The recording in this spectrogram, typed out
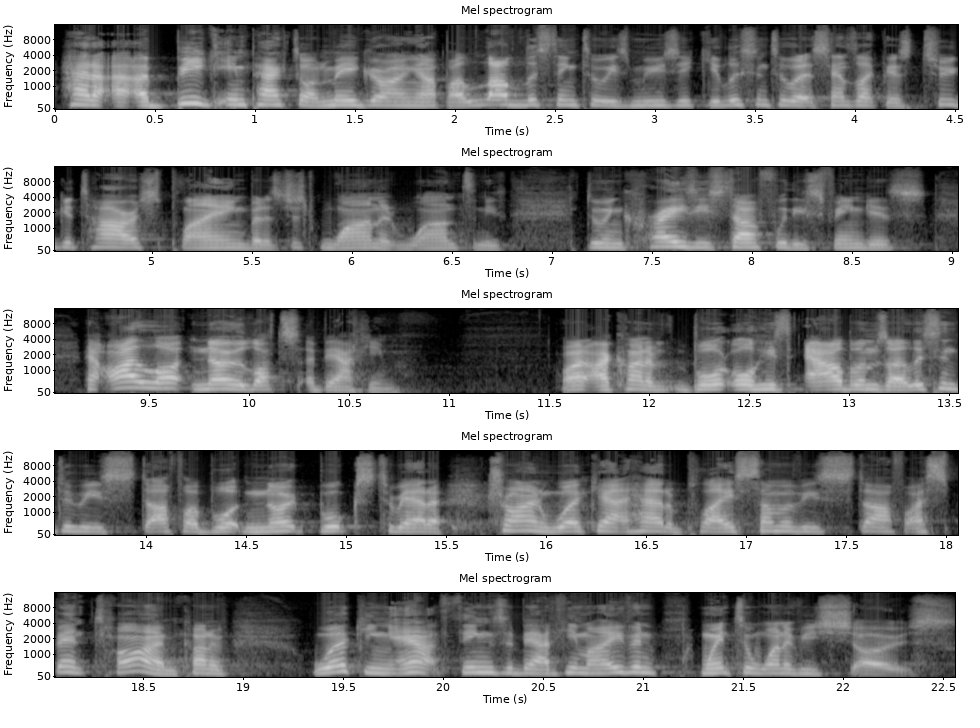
had a, a, big impact on me growing up. I love listening to his music. You listen to it, it sounds like there's two guitarists playing, but it's just one at once. And he's doing crazy stuff with his fingers. Now, I lot, know lots about him. Right? I kind of bought all his albums. I listened to his stuff. I bought notebooks to be able to try and work out how to play some of his stuff. I spent time kind of working out things about him. I even went to one of his shows.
